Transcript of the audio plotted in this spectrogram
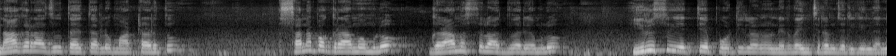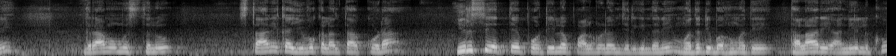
నాగరాజు తదితరులు మాట్లాడుతూ సనప గ్రామంలో గ్రామస్తుల ఆధ్వర్యంలో ఇరుసు ఎత్తే పోటీలను నిర్వహించడం జరిగిందని గ్రామస్తులు స్థానిక యువకులంతా కూడా ఇరుసు ఎత్తే పోటీలో పాల్గొనడం జరిగిందని మొదటి బహుమతి తలారి అనిల్కు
